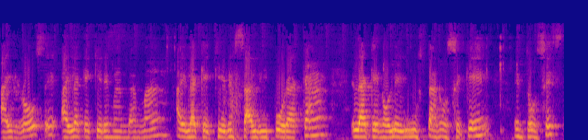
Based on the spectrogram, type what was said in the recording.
hay roce, hay la que quiere mandar más, hay la que quiere salir por acá, la que no le gusta no sé qué. Entonces,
